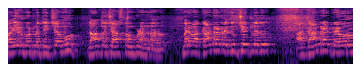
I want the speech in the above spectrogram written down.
పదిహేడు కోట్లు తెచ్చాము. దాంతో చేస్తాం ఇప్పుడు అన్నారు. మరి ఆ కాంట్రాక్టర్ ఎందుకు చేయట్లేదు? ఆ కాంట్రాక్టర్ ఎవరు?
